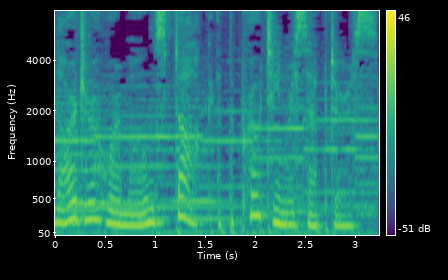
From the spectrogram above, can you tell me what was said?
Larger hormones dock at the protein receptors.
